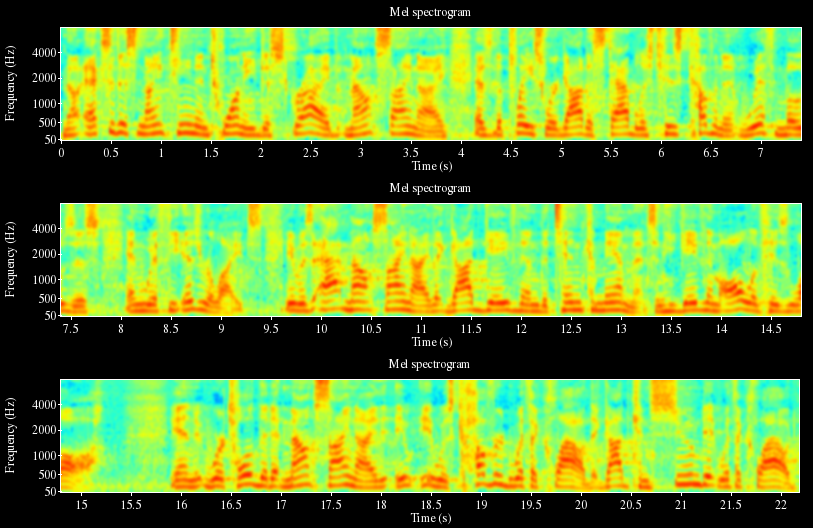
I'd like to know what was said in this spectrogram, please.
Now, Exodus 19 and 20 describe Mount Sinai as the place where God established his covenant with Moses and with the Israelites. It was at Mount Sinai that God gave them the Ten Commandments, and he gave them all of his law. And we're told that at Mount Sinai, it, it, was covered with a cloud, that God consumed it with a cloud.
